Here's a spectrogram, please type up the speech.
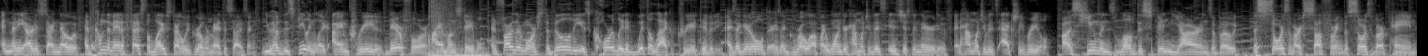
and many artists I know of have come to manifest the lifestyle we grew up romanticizing. You have this feeling like I am creative, therefore I am unstable. And furthermore, stability is correlated with a lack of creativity. As I get older, as I grow up, I wonder how much of this is just a narrative and how much of it's actually real. Us humans love to spin yarns about the source of our suffering, the source of our pain,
